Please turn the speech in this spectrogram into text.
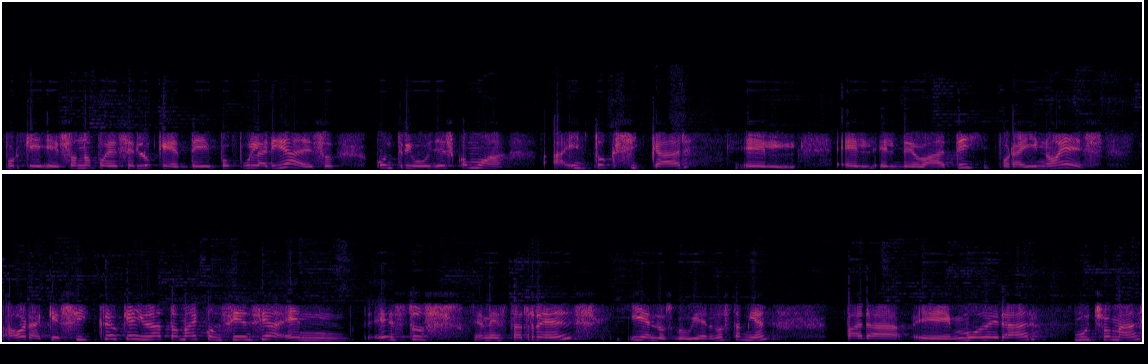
porque eso no puede ser lo que de popularidad, eso contribuye como a, intoxicar el, el, debate, por ahí no es. Ahora, que sí creo que hay una toma de conciencia en, estos, en estas redes y en los gobiernos también para eh, moderar mucho más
